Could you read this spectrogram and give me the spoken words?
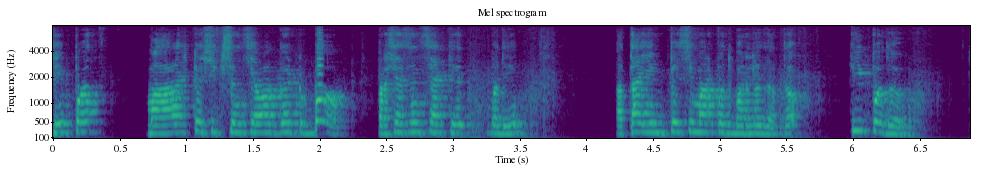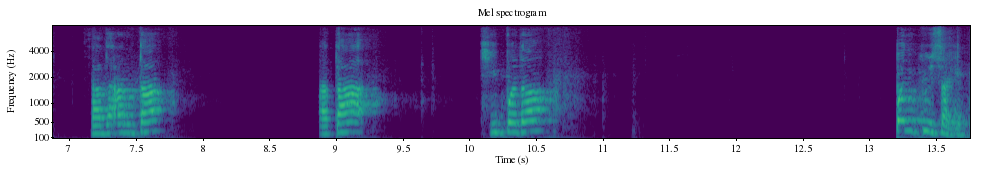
हे पद महाराष्ट्र शिक्षण सेवा गट ब प्रशासन शाखेमध्ये आता एम पी एस सी मार्फत भरलं जातं. ती पदं. साधारणतः आता ही पदं पंचवीस आहेत.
